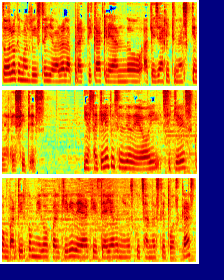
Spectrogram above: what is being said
todo lo que hemos visto y llevarlo a la práctica creando aquellas rutinas que necesites. Y hasta aquí el episodio de hoy. Si quieres compartir conmigo cualquier idea que te haya venido escuchando este podcast,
